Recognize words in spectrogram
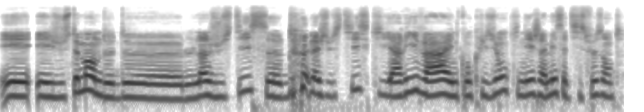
et, et justement de, de l'injustice de la justice qui arrive à une conclusion qui n'est jamais satisfaisante.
